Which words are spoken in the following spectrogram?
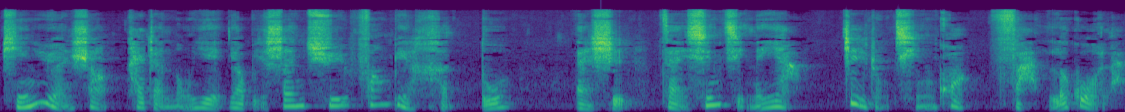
平原上开展农业要比山区方便很多，但是在新几内亚，这种情况反了过来。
